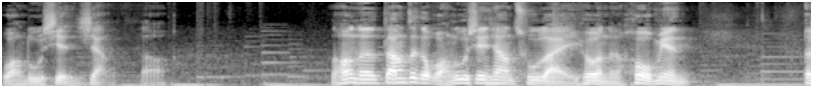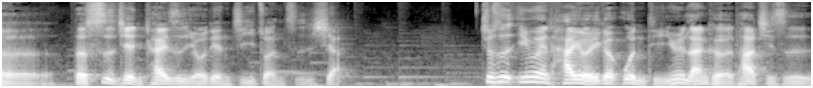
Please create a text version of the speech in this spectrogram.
网络现象啊。然后呢，当这个网络现象出来以后呢，后面呃的事件开始有点急转直下，就是因为还有一个问题，因为兰可儿他其实。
